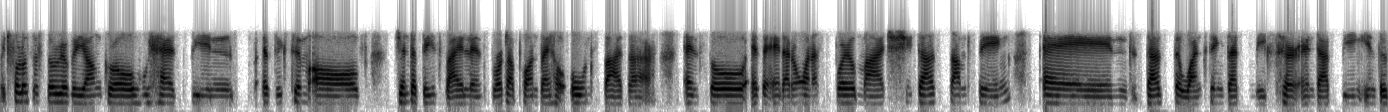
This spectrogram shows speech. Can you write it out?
It follows the story of a young girl who has been a victim of gender based violence brought upon by her own father. And so at the end, I don't want to spoil much. She does something, and that's the one thing that makes her end up being in this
